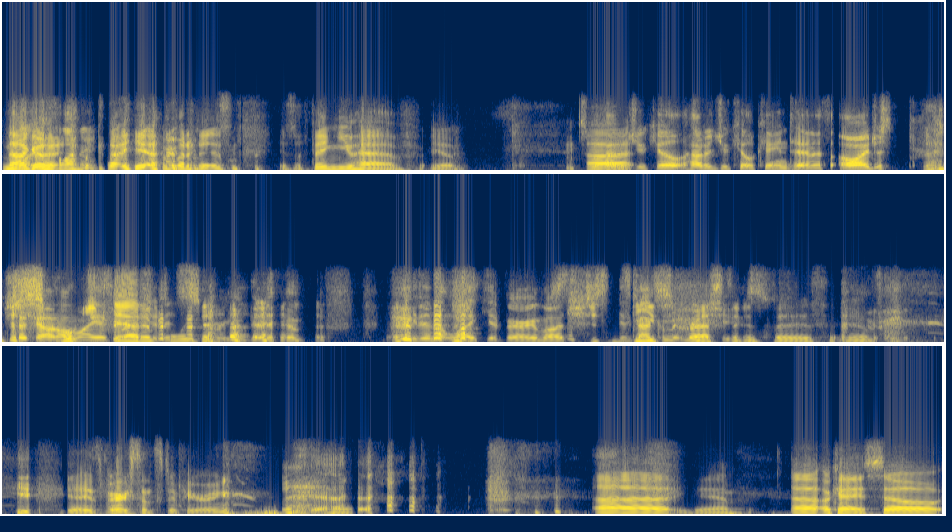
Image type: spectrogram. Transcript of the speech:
Not But good. funny. Yeah, but it is. It's a thing you have. Yep. So how Uh, did you kill? How did you kill Kane, Tanith? Oh, I just I took out all my scorched at him aggression and he screamed at him. he didn't like it very much. Just He's got commitment de-stressed in his face. Yep. Yeah, he's very sensitive hearing. Yeah. Uh, yeah. Uh, okay, so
